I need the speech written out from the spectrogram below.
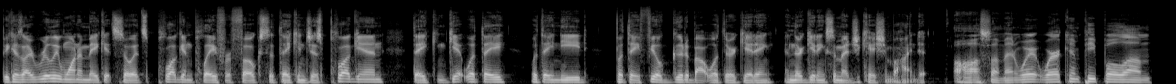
because I really want to make it so it's plug and play for folks that they can just plug in, they can get what they what they need. But they feel good about what they're getting, and they're getting some education behind it. Awesome. And where where can people um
